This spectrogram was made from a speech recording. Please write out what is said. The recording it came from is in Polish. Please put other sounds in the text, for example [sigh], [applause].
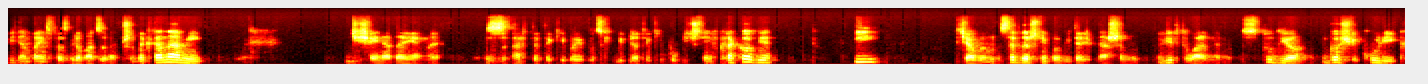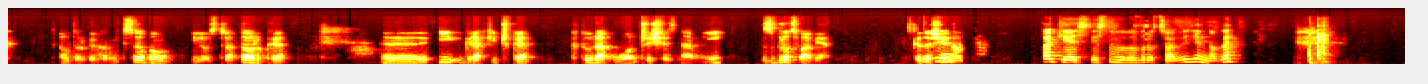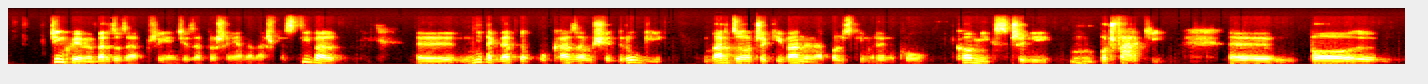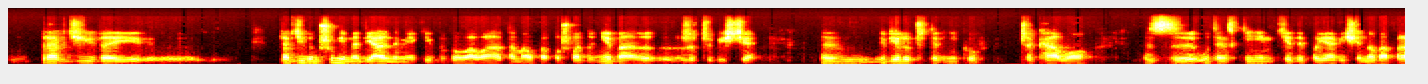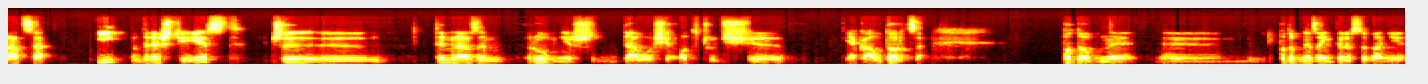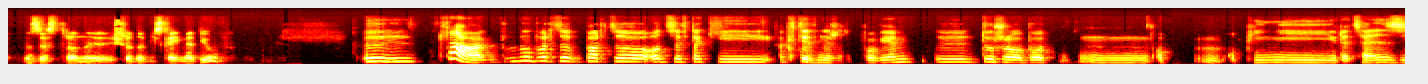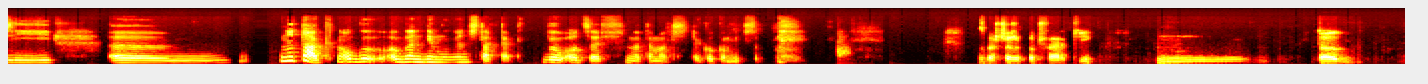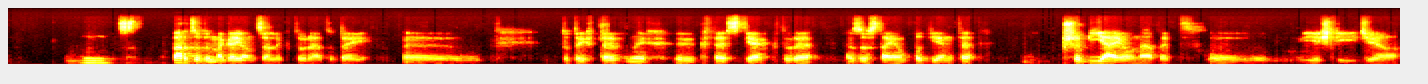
Witam Państwa zgromadzonych przed ekranami. Dzisiaj nadajemy z Arteteki Wojewódzkiej Biblioteki Publicznej w Krakowie i chciałbym serdecznie powitać w naszym wirtualnym studio Gosię Kulik, autorkę komiksową, ilustratorkę yy, i graficzkę, która łączy się z nami z Wrocławia. Zgadza się? Tak jest, jestem we Wrocławiu. Dzień dobry. Dziękujemy bardzo za przyjęcie zaproszenia na nasz festiwal. Y, nie tak dawno ukazał się drugi, bardzo oczekiwany na polskim rynku komiks, czyli mm, Poczwarki. Y, po prawdziwej, prawdziwym szumie medialnym, jaki wywołała ta małpa poszła do nieba, rzeczywiście wielu czytelników czekało z utęsknieniem, kiedy pojawi się nowa praca. I wreszcie jest, czy y, tym razem również dało się odczuć y, jako autorce podobny, y, podobne zainteresowanie ze strony środowiska i mediów? Tak, był bardzo, bardzo odzew taki aktywny, że tak powiem. Dużo było mm, opinii, recenzji. No tak, no mówiąc, tak, tak. Był odzew na temat tego komiksu. [laughs] Zwłaszcza, że poczwarki mm, to bardzo wymagająca lektura tutaj, e, tutaj w pewnych e, kwestiach, które zostają podjęte, przebijają nawet, e, jeśli idzie o,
